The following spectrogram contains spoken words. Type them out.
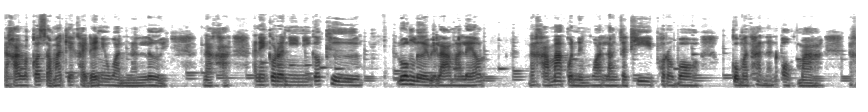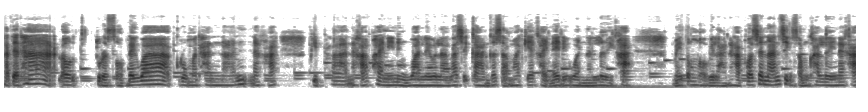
นะคะ แล้วก็สามารถแก้ไขได้ในวันนั้นเลยนะคะ อันในกรณีนี้ก็คือล่วงเลยเวลามาแล้ว นะคะมากกว่า 1 วันหลังจากที่พรบกรมธรรม์นั้นออกมานะคะแต่ถ้าเราตรวจสอบได้ว่ากรมธรรม์นั้นนะคะ ผิดพลาดนะคะ ภายใน 1 วันในเวลาราชการก็สามารถแก้ไขได้ในวันนั้นเลยค่ะ ไม่ต้องรอเวลานะคะ เพราะฉะนั้นสิ่งสำคัญเลยนะคะ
